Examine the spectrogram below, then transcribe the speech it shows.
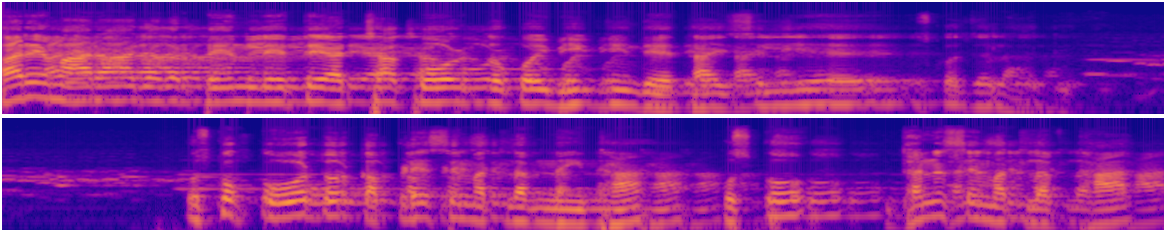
अरे महाराज अगर पहन लेते अच्छा कोट तो कोई भीख नहीं देता। इसलिए उसको जला दिया। उसको कोट और कपड़े से मतलब नहीं था उसको धन से मतलब था।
